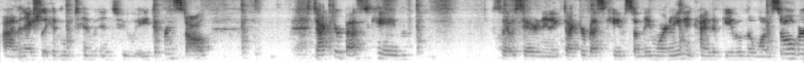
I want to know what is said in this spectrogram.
um, and actually had moved him into a different stall. Dr. Best came, so that was Saturday night. Dr. Best came Sunday morning and kind of gave him the once over.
